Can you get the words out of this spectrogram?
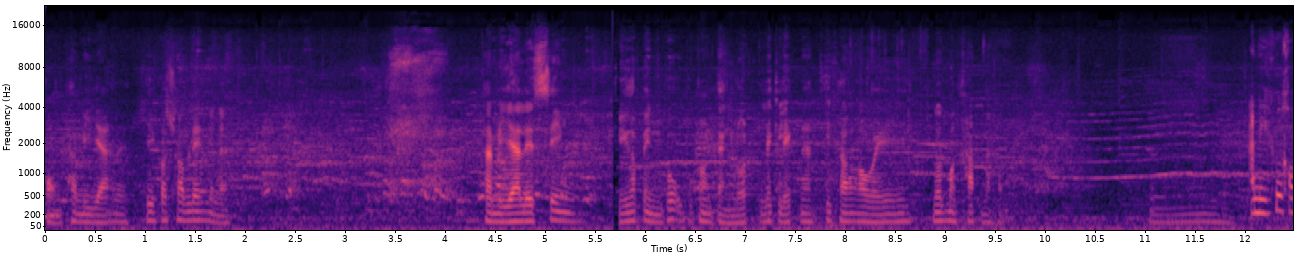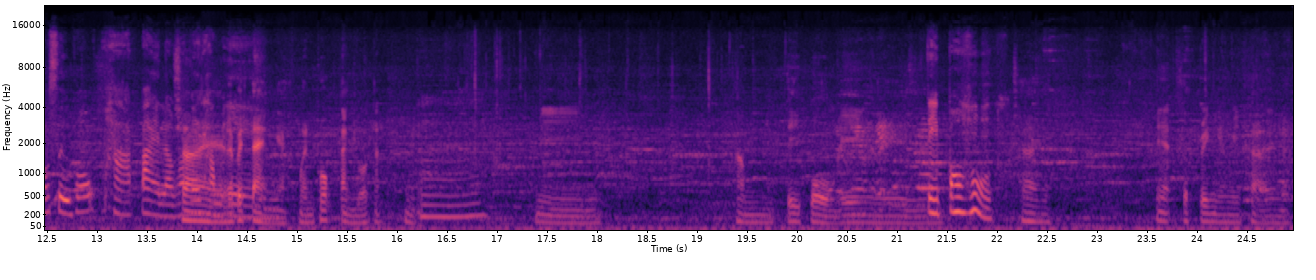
ของทามิยะเลยที่เขาชอบเล่นกันนะทามิยะเลสซิ่ง นี่ก็เป็นพวกอุปกรณ์แต่งรถเล็กๆนะที่เขาเอาไว้รถบังคับนะครับอืมอันนี้คือเขาซื้อพวกพาร์ทไปแล้วก็ใช่ไปทำเองแล้วไปแต่งไงเหมือนพวกแต่งรถอะเนี่ยอืมมีทำตีโป่งเองอะไรอย่างเงี้ยตีโป่งใช่เนี่ยสปริงยังมีขายเลยนะ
